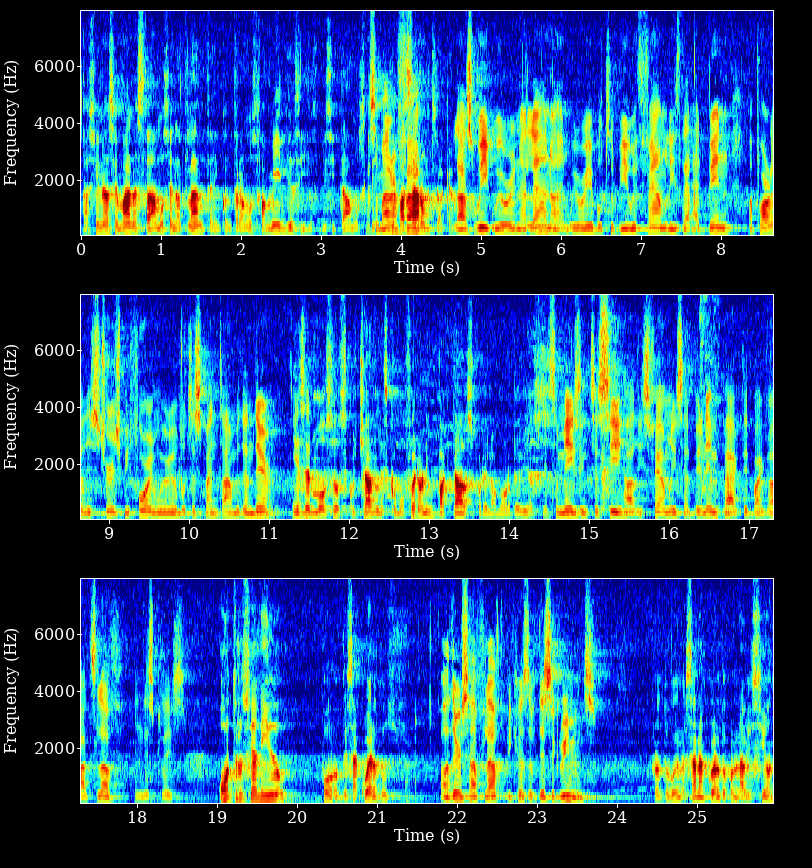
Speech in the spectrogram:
Hace una semana estábamos en Atlanta, encontramos familias y los visitamos que, As a que of pasaron fact, por acá. last week we were in Atlanta and we were able to be with families that had been a part of this church before and we were able to spend time with them there. Y es hermoso escucharles cómo fueron impactados por el amor de Dios. It's amazing to see how these families had been impacted by God's love in this place. Otros se han ido por desacuerdos, Others have left because of disagreements, pronto porque no están de acuerdo con la visión,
